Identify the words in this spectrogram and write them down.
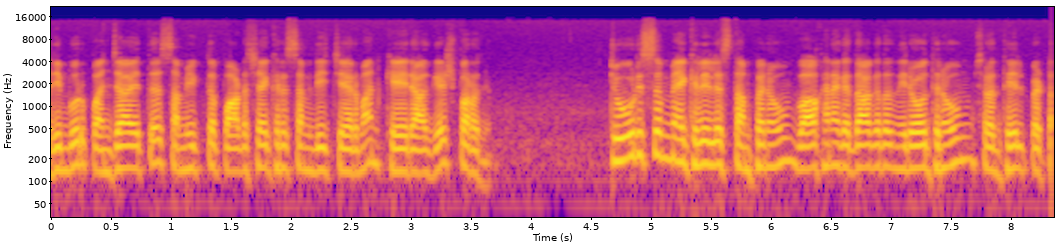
അരിമ്പൂർ പഞ്ചായത്ത് സംയുക്ത പാടശേഖര സമിതി ചെയർമാൻ കെ രാഗേഷ് പറഞ്ഞു. ടൂറിസം മേഖലയിലെ സ്തംഭനവും വാഹന ഗതാഗത നിരോധനവും ശ്രദ്ധയിൽപ്പെട്ട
